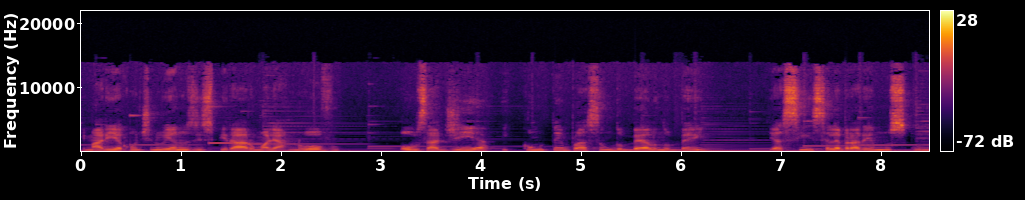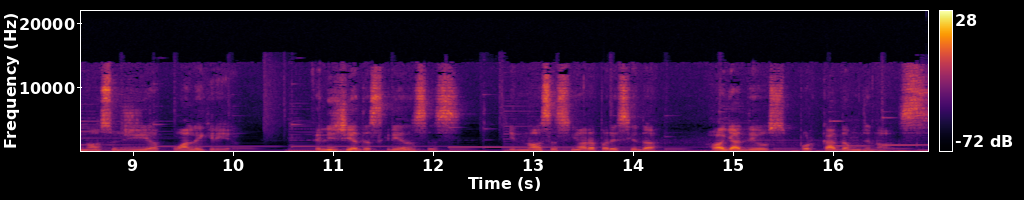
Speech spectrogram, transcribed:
Que Maria continue a nos inspirar um olhar novo, ousadia e contemplação do belo no bem, e assim celebraremos o nosso dia com alegria. Feliz Dia das Crianças e Nossa Senhora Aparecida rogue a Deus por cada um de nós.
